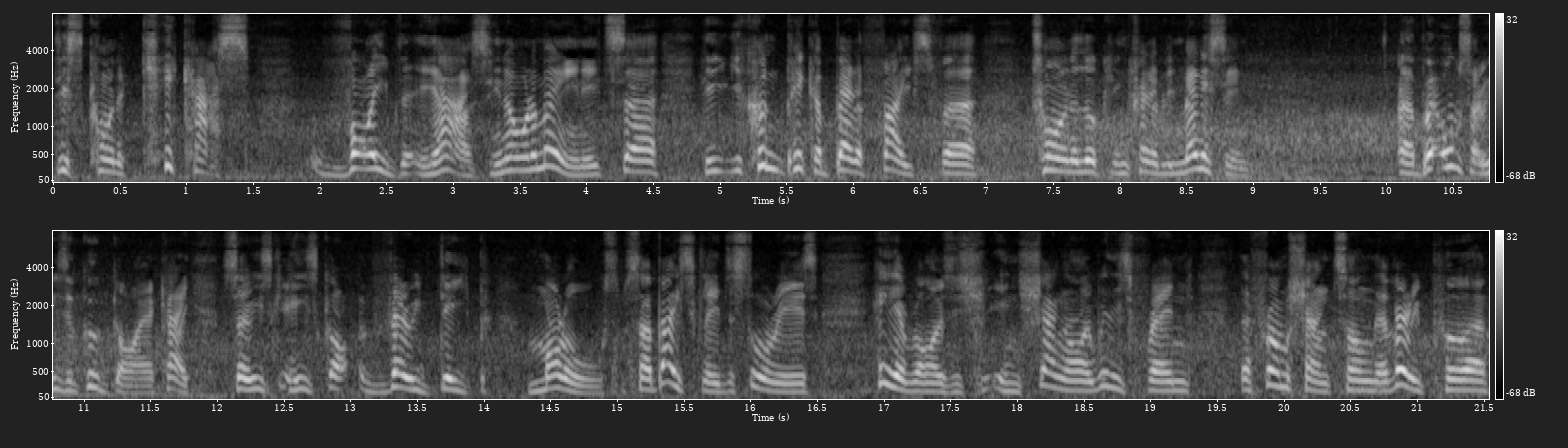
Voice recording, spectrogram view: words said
this kind of kick-ass vibe that he has. You know what I mean? It's uh, he, you couldn't pick a better face for trying to look incredibly menacing. Uh, but also he's a good guy okay so he's he's got very deep morals. So basically the story is he arrives in Shanghai with his friend. They're from Shantung, they're very poor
